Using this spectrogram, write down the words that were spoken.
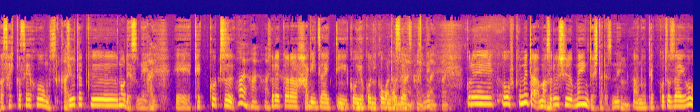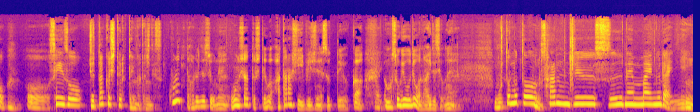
旭化成ホームズ、はい、住宅のですね、はい、えー、鉄骨、はいはいはい、それから張材っていう、こう横にこう渡すやつですね。これを含めた、まあ、それを主メインとしたですね、うん、あの鉄骨材を、うん、製造、受託してるという形です、うん、これってあれですよね、御社としては新しいビジネスっていうか、はい、もう創業ではないですよね。もともと三十数年前ぐらいに、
